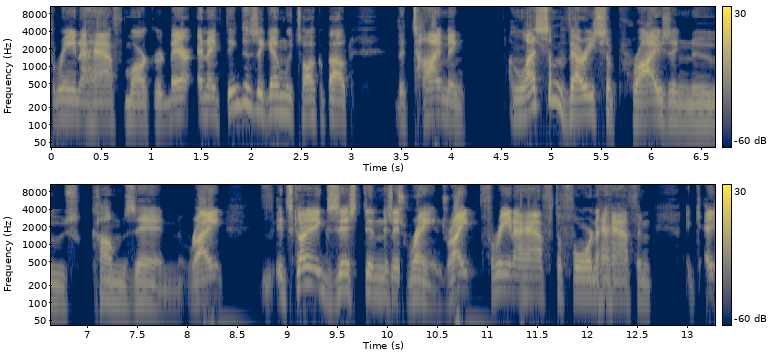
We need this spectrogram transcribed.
three and a half marker there. And I think this again, we talk about the timing. Unless some very surprising news comes in, right? It's going to exist in this range, right? Three and a half to four and a half. And I,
